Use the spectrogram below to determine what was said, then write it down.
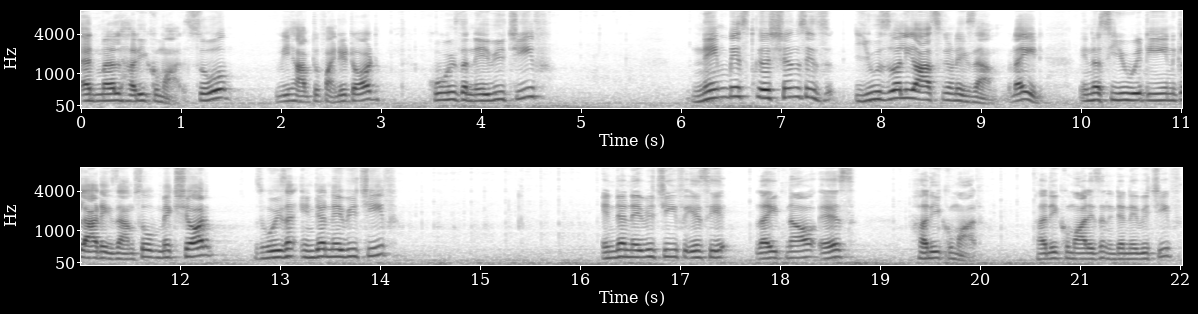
Admiral Hari Kumar. So we have to find it out who is the navy chief name based questions is usually asked in an exam right in a CUET in CLAT exam. So make sure who is an Indian Navy chief. Indian Navy chief is right now is Hari Kumar. Hari Kumar is an Indian Navy chief.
